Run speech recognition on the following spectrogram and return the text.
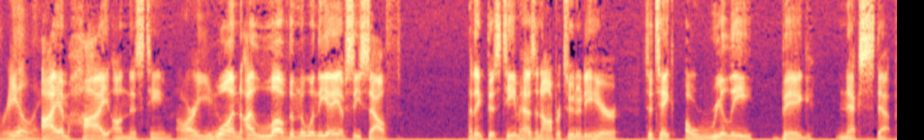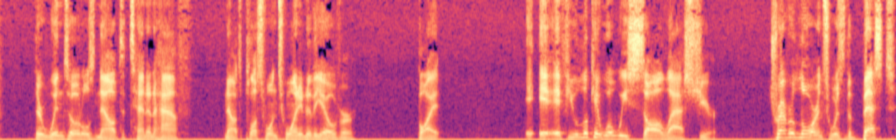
Really? I am high on this team. Are you? One, I love them to win the AFC South. I think this team has an opportunity here to take a really big next step. Their win total's now up to ten and a half. Now it's plus one twenty to the over. But if you look at what we saw last year, Trevor Lawrence was the best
